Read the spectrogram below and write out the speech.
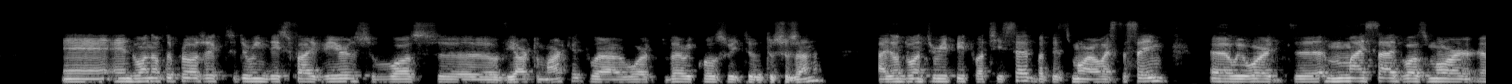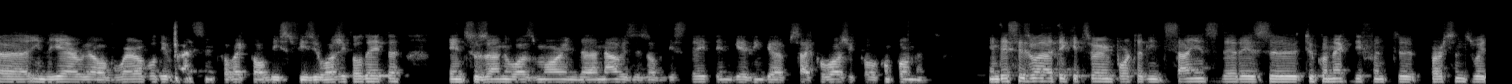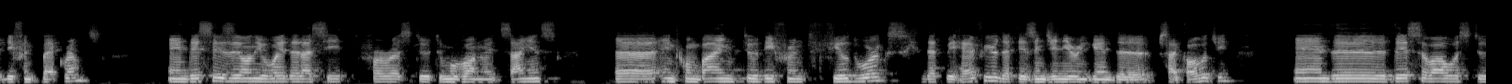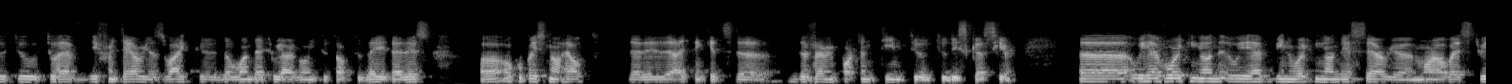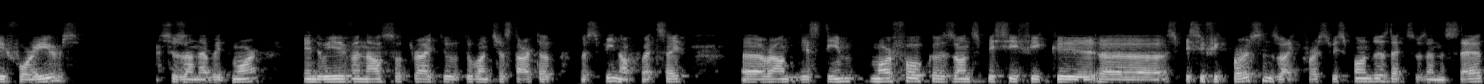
And one of the projects during these five years was uh, VR2 Market, where I worked very closely to, to Susanna. I don't want to repeat what she said, but it's more or less the same. Uh, we worked, uh, my side was more uh, in the area of wearable device and collect all this physiological data. And Susanna was more in the analysis of this data and giving a psychological component and this is what i think it's very important in science that is uh, to connect different uh, persons with different backgrounds. And this is the only way that i see for us to, to move on with science uh, and combine two different field works that we have here that is engineering and uh, psychology. And uh, this allows us to, to, to have different areas like uh, the one that we are going to talk today that is occupational health that is, I think it's the the very important theme to to discuss here. Uh, we have working on we have been working on this area more or less three four years. Susanna a bit more, and we even also tried to to launch a startup, a spin-off, let's say, uh, around this team, more focus on specific uh, specific persons like first responders that Susanna said,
